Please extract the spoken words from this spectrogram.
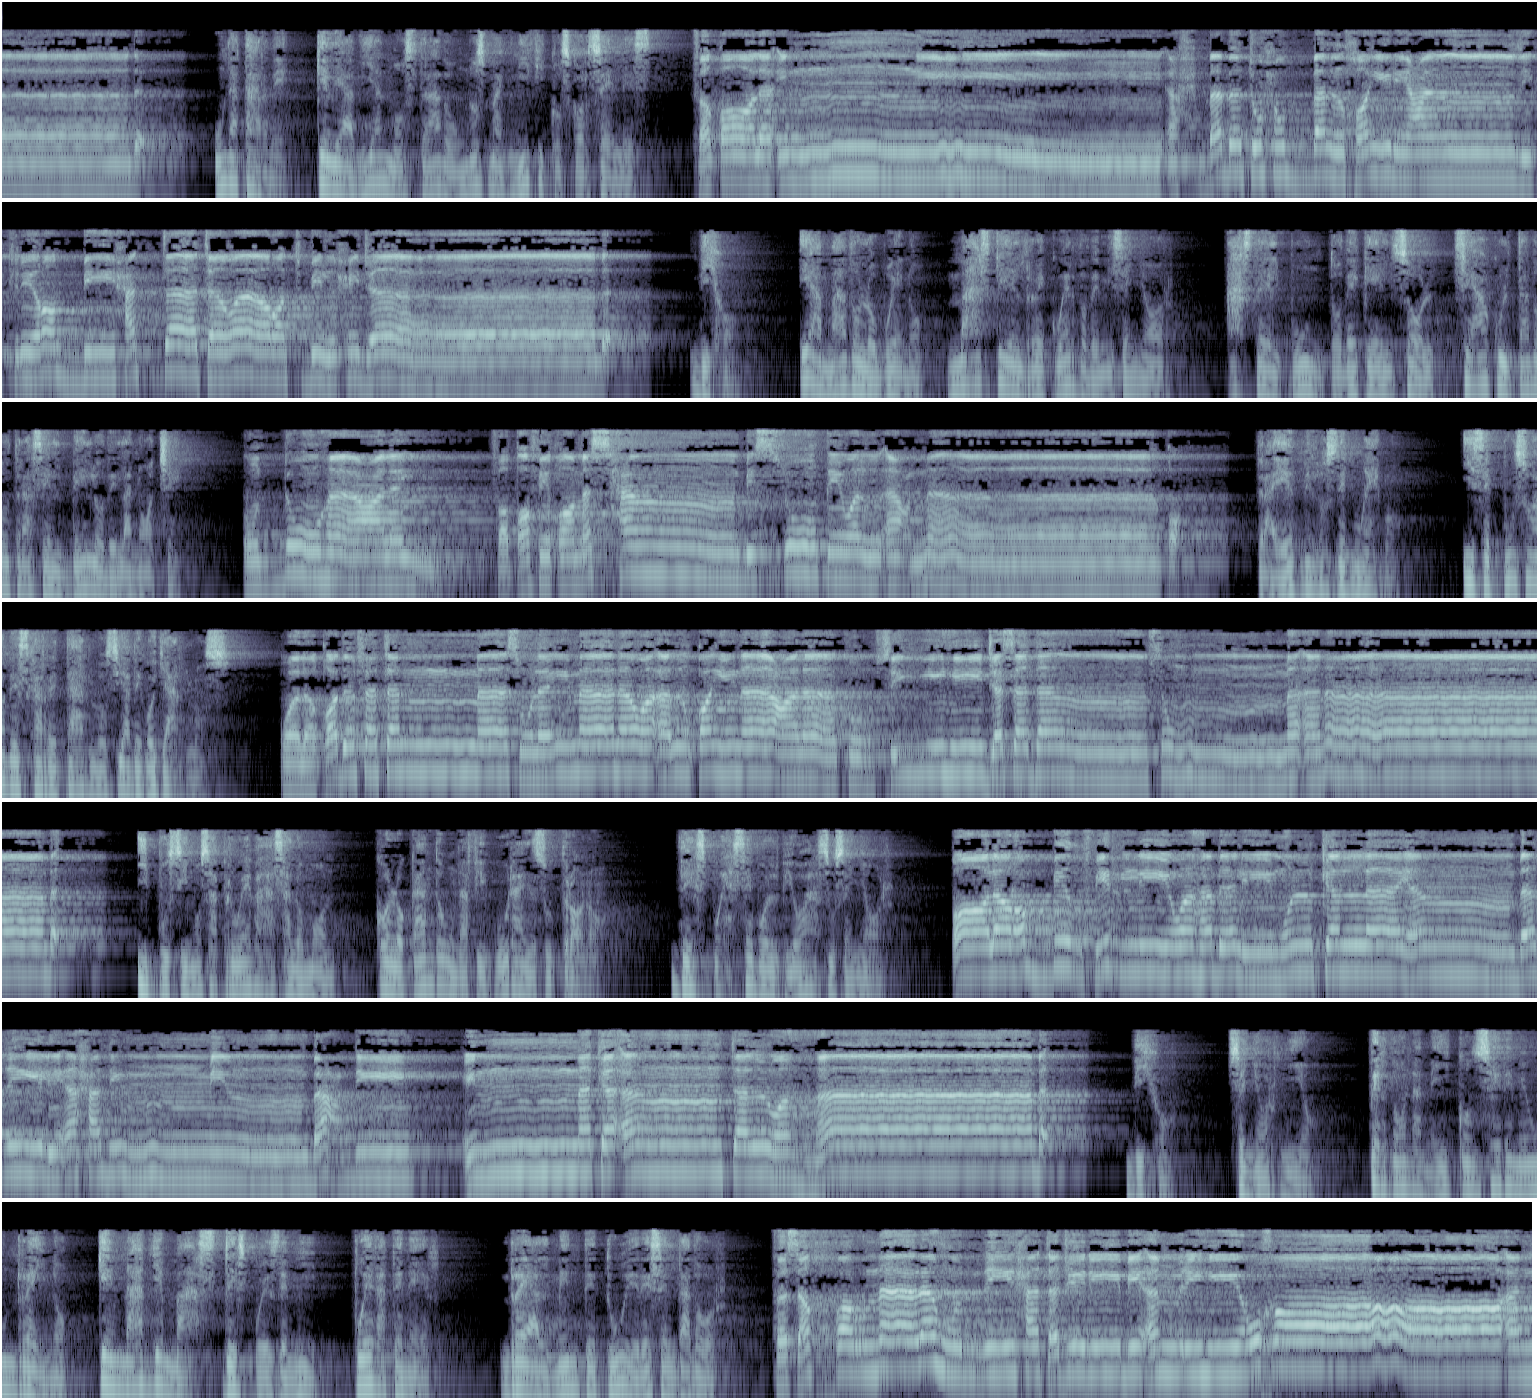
Una tarde que le habían mostrado unos magníficos corceles, فقال إني أحببت حب الخير عن ذكر ربي حتى توارت بالحجاب dijo, he amado lo bueno más que el recuerdo de mi Señor, hasta el punto de que el sol se ha ocultado tras el velo de la noche. فطفق مسحا بالسوق والاعناق Traédmelos de nuevo. Y se puso a desjarretarlos y a degollarlos. ولقد فتنا سليمان والقينا على كرسيه جسدا ثم اناب Y pusimos a prueba a Salomón, colocando una figura en su trono. Después se volvió a su Señor. قال رب اغفر لي وهب لي ملكا لا ينبغي لاحد من بعدي انك انت الوهاب Dijo, Señor mío, perdóname y concédeme un reino que nadie más después de mí pueda tener. Realmente tú eres el dador, فسخرنا له الريح تجري بامره رخاء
